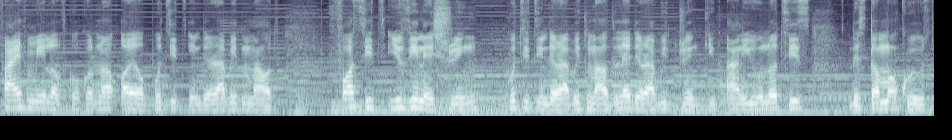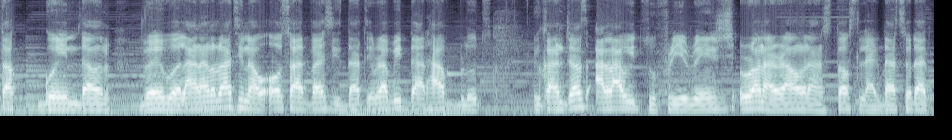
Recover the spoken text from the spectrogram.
five mil of coconut oil put it in the rabbit mouth. Force it using a string put it in the rabbit mouth let the rabbit drink it and you notice the stomach will start going down very well. And another thing i will also advise is that a rabbit that have bloat you can just allow it to free range run around and stuff like that so that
